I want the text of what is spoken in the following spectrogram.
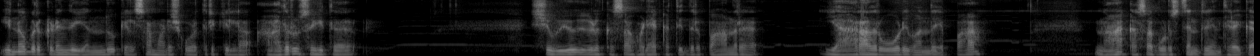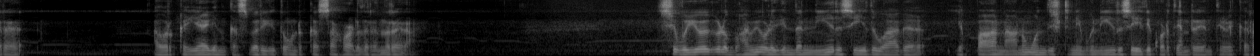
ಇನ್ನೊಬ್ಬರ ಕಡೆಯಿಂದ ಎಂದೂ ಕೆಲಸ ಮಾಡಿಸ್ಕೊಳ್ತಿರ್ಕಿಲ್ಲ ಆದರೂ ಸಹಿತ ಶಿವಯೋಗಿಗಳು ಕಸ ಹೊಡ್ಯಾಕತ್ತಿದ್ರಪ್ಪ ಅಂದ್ರೆ ಯಾರಾದರೂ ಓಡಿ ಬಂದ ನಾ ಕಸ ಗುಡಿಸ್ತೇನೆ ರೀ ಅಂತ ಹೇಳ್ಕಾರ ಅವ್ರ ಕೈಯಾಗಿನ ಕಸಬರಿಗೆ ತೊಗೊಂಡು ಕಸ ಹೊಡೆದ್ರಂದ್ರೆ ಶಿವಯೋಗಿಗಳು ಬಾವಿ ನೀರು ಸೇದುವಾಗ, ಯಪ್ಪ, ನಾನು ಒಂದಿಷ್ಟು ನಿಮಗೆ ನೀರು ಸೇದಿ ಕೊಡ್ತೇನೆ ರೀ ಅಂತ ಹೇಳ್ಕಾರ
